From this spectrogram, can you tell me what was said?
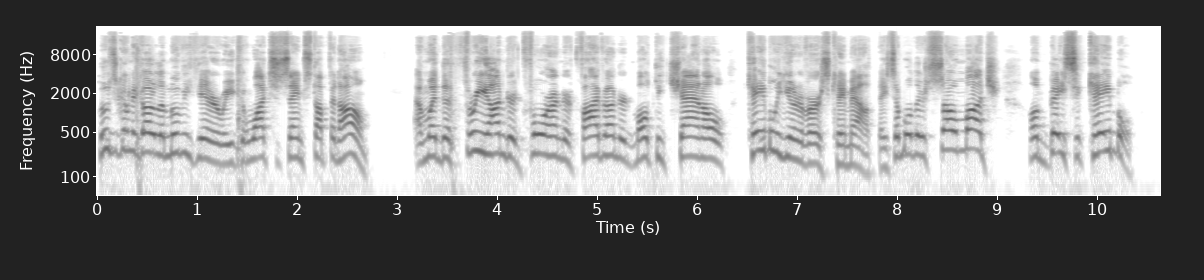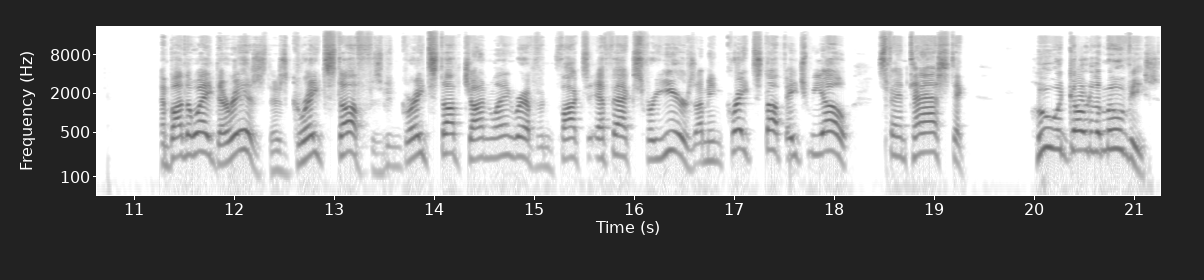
Who's going to go to the movie theater where you can watch the same stuff at home? And when the 300, 400, 500 multi channel cable universe came out, they said, well, there's so much on basic cable. And by the way, there is. There's great stuff. There's been great stuff. John Landgraf and Fox FX for years. I mean, great stuff. HBO. It's fantastic. Who would go to the movies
